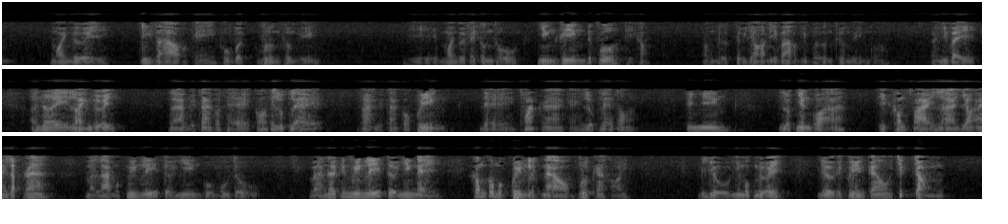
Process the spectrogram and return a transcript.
mọi người đi vào cái khu vực vườn thượng uyển. Thì mọi người phải tuân thủ, nhưng riêng đức vua thì không. Ông được tự do đi vào cái vườn thượng uyển của ông. Và như vậy, ở nơi loài người là người ta có thể có cái luật lệ và người ta có quyền để thoát ra cái luật lệ đó. Tuy nhiên, luật nhân quả thì không phải là do ai lập ra, mà là một nguyên lý tự nhiên của vũ trụ và nơi cái nguyên lý tự nhiên này không có một quyền lực nào vượt ra khỏi. Ví dụ như một người được cái quyền cao chức trọng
